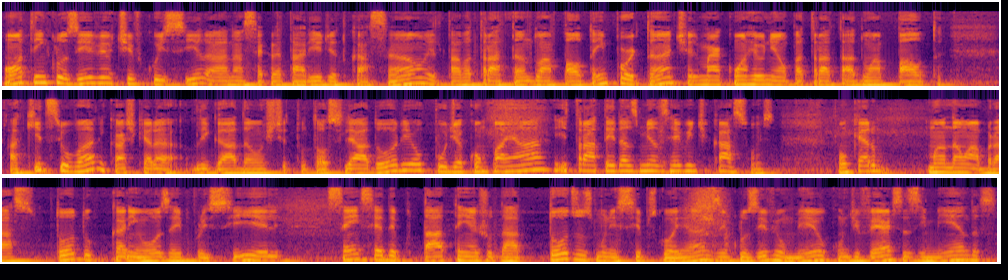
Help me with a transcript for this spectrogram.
Ontem, inclusive, eu tive com o lá na Secretaria de Educação, ele estava tratando uma pauta importante, ele marcou uma reunião para tratar de uma pauta aqui de Silvânia, que acho que era ligada ao Instituto Auxiliador, e eu pude acompanhar e tratei das minhas reivindicações. Então quero mandar um abraço todo carinhoso aí por si. Ele, sem ser deputado, tem ajudado todos os municípios goianos, inclusive o meu, com diversas emendas.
